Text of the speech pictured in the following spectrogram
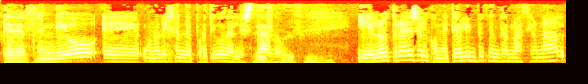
que defendió eh, un origen deportivo del Estado. Y el otro es el Comité Olímpico Internacional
